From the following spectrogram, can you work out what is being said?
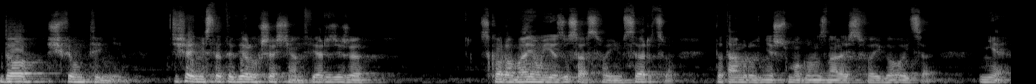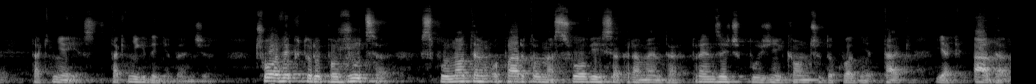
Do świątyni. Dzisiaj niestety wielu chrześcijan twierdzi, że skoro mają Jezusa w swoim sercu, to tam również mogą znaleźć swojego Ojca. Nie, tak nie jest. Tak nigdy nie będzie. Człowiek, który porzuca wspólnotę opartą na słowie i sakramentach, prędzej czy później kończy dokładnie tak jak Adam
